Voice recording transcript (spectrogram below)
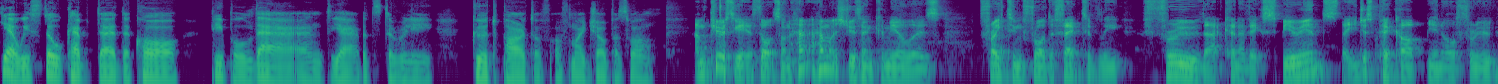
yeah, we still kept the the core people there, and yeah, that's the really good part of of my job as well. I'm curious to get your thoughts on how, how much do you think Camille is fighting fraud effectively through that kind of experience that you just pick up, you know, through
